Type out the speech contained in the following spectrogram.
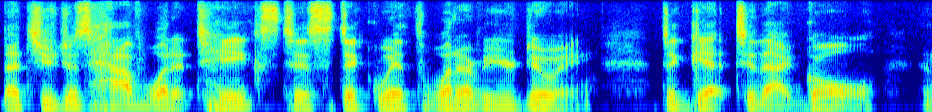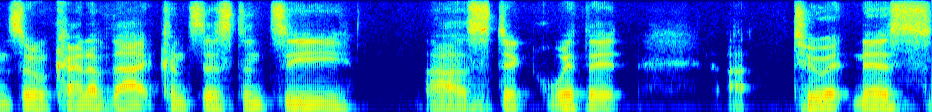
that you just have what it takes to stick with whatever you're doing to get to that goal. And so kind of that consistency, uh, stick with it, uh, to itness,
